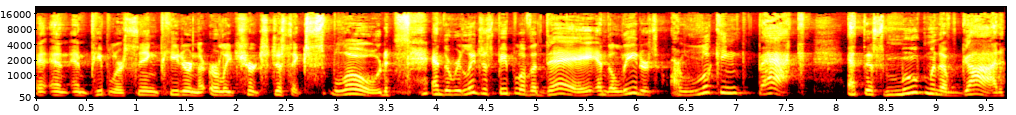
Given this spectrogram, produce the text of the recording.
and, and people are seeing Peter in the early church just explode. And the religious people of the day and the leaders are looking back at this movement of God.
